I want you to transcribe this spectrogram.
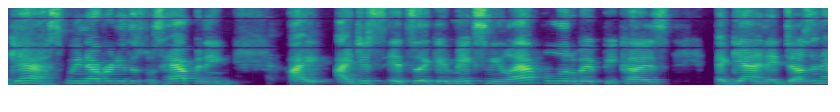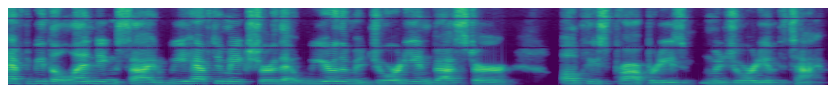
gas we never knew this was happening. I i just it's like it makes me laugh a little bit because again it doesn't have to be the lending side. We have to make sure that we are the majority investor of these properties majority of the time.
